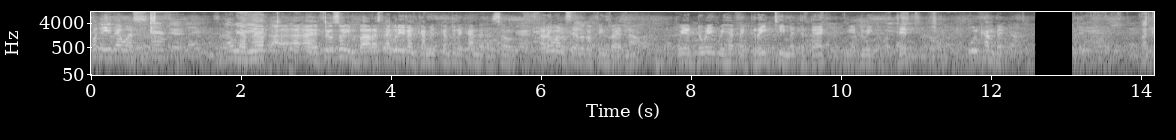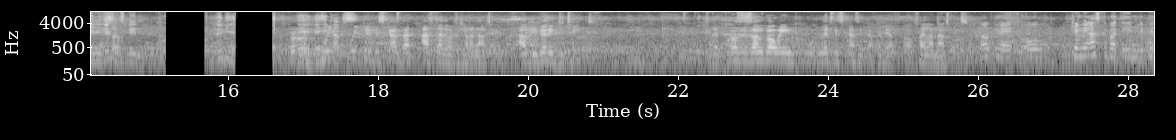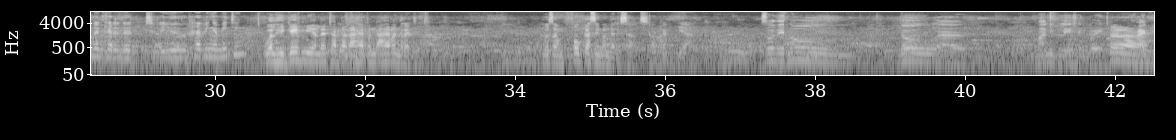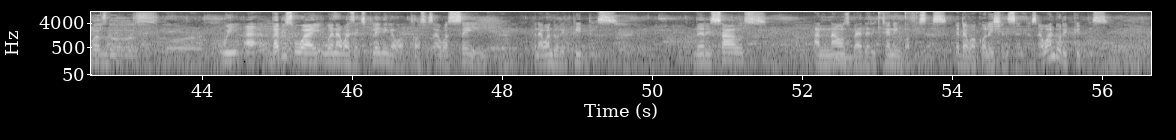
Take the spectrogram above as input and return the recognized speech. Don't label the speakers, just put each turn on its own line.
48 hours.
Now we are
then I, I, I feel so embarrassed. I couldn't even come, come to the camera, so I don't want to say a lot of things right now. We are doing, we have a great team at the back. We are doing our best. We'll come back.
But can you just explain? Maybe the, the
we, we can discuss that after the official announcement. I'll be very detailed. The process is ongoing. Let's discuss it after the final announcements.
Okay. Oh, can we ask about the independent candidate? Are you having a meeting?
Well, he gave me a letter, but I haven't, I haven't read it because I'm focusing on the results.
Okay.
Yeah.
So there's no no uh, manipulation going on
Uh,
behind
what
closed doors or
We, uh, that is why when I was explaining our process, I was saying, and I want to repeat this, the results announced by the returning officers at our collation centers. I want to repeat this.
